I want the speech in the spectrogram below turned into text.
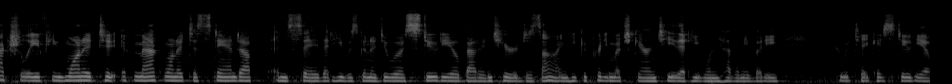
actually if you wanted to, if Mack wanted to stand up and say that he was going to do a studio about interior design, he could pretty much guarantee that he wouldn't have anybody who would take his studio.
